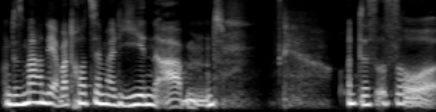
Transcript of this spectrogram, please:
Und das machen die aber trotzdem halt jeden Abend. Und das ist so,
